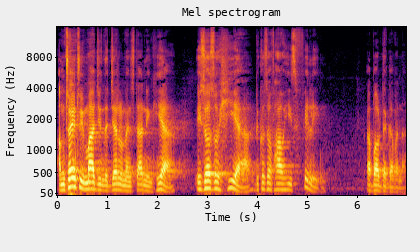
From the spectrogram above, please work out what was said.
I'm trying to imagine the gentleman standing here is also here because of how he's feeling about the governor.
